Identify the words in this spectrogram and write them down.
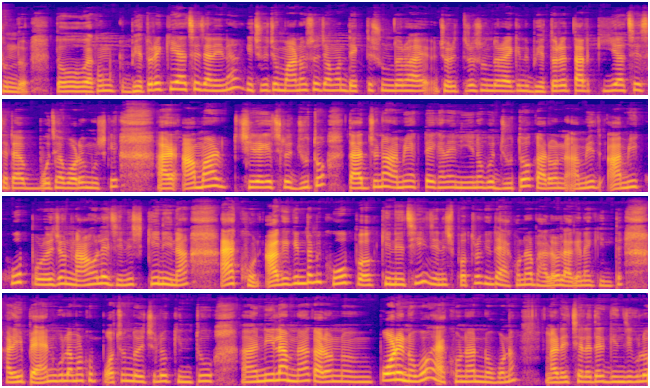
সুন্দর। তো এখন ভেতরে কি আছে জানি না। কিছু কিছু মানুষও যেমন দেখতে সুন্দর হয়, চরিত্র সুন্দর হয়, কিন্তু ভেতরে তার কি আছে সেটা বোঝা বড় মুশকিল। আর আমার ছিঁড়ে গেছিল জুতো, তার জন্য আমি একটা এখানে নিয়ে নেব জুতো, কারণ আমি আমি খুব প্রয়োজন না হলে জিনিস কিনি না। এখন, আগে কিন্তু আমি খুব কিনেছি জিনিসপত্র কিন্তু এখন আর ভালো লাগে না কিনতে। আর এই প্যান্টগুলো আমার খুব পছন্দ হয়েছিল কিন্তু নিলাম না কারণ পরে নেব, এখন আর নেব না। আর এই ছেলেদের গেঞ্জিগুলো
